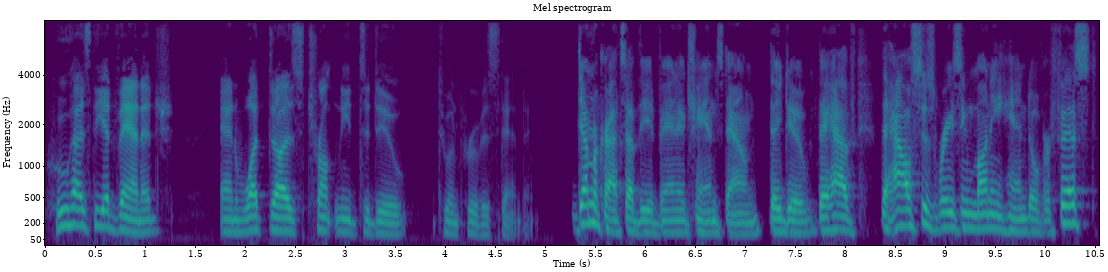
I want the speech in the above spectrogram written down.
who has the advantage, and what does Trump need to do to improve his standing? Democrats have the advantage, hands down. They do. They have the House is raising money hand over fist.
